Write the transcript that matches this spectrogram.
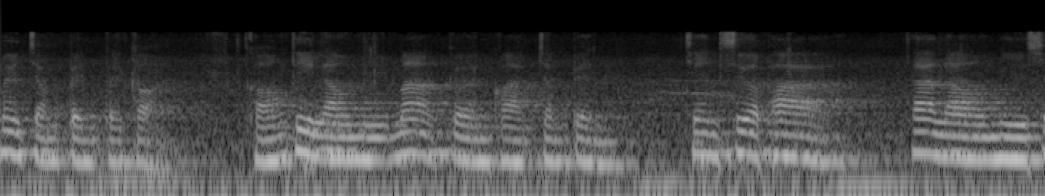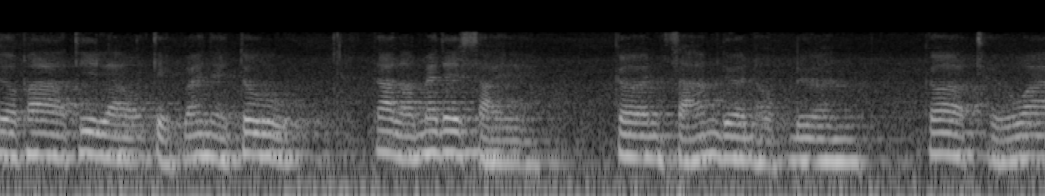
ไม่จำเป็นไปก่อน ของที่เรามีมากเกินความจำเป็น เช่นเสื้อผ้า ถ้าเรามีเสื้อผ้าที่เราเก็บไว้ในตู้ ถ้าเราไม่ได้ใส่เกินสามเดือนหกเดือน ก็ถือว่า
